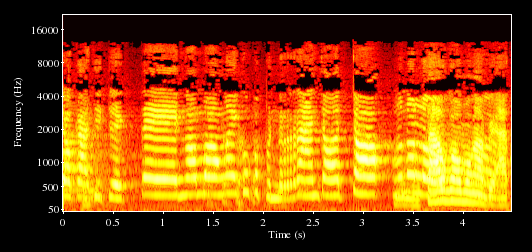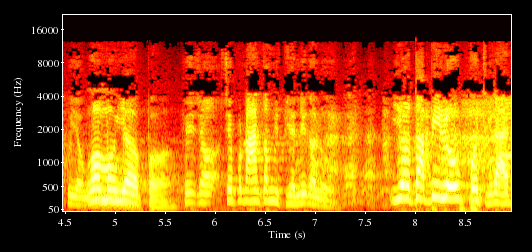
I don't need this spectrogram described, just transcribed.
Ya gak didikte, ngomongnya iku kebeneran cocok. Ngono lho. Tahu ngomong ambek aku ya. Ngomong ya apa? Besok si penantem biyen iki lho. Ya tapi luput kan.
